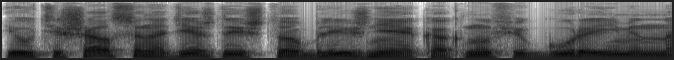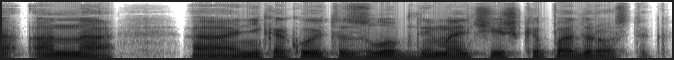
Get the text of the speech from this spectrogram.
и утешался надеждой, что ближняя к окну фигура именно она, а не какой-то злобный мальчишка-подросток.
